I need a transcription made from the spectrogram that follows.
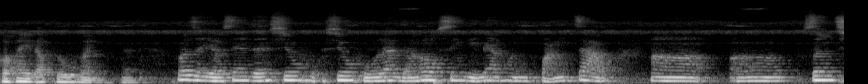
ก็ให้รับรู้มันนะ 或者有些人修福修福了，然后心里面很烦躁，啊呃生气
